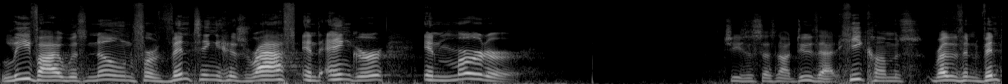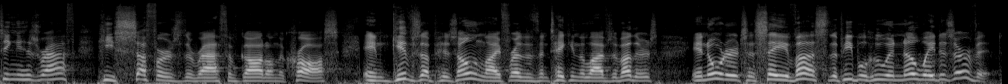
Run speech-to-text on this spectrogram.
Levi was known for venting his wrath and anger in murder. Jesus does not do that. He comes, rather than venting his wrath, he suffers the wrath of God on the cross and gives up his own life rather than taking the lives of others in order to save us, the people who in no way deserve it.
